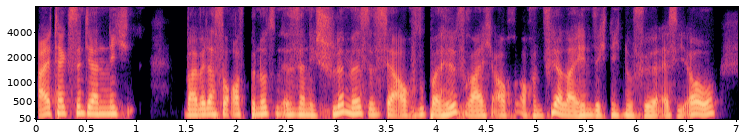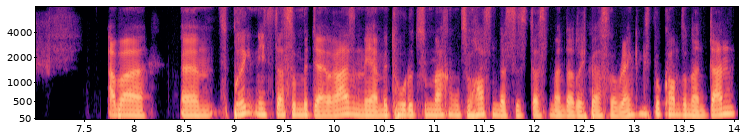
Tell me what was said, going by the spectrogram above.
Alt-Tags sind ja nicht weil wir das so oft benutzen, ist es ja nicht Schlimmes, es ist ja auch super hilfreich, auch, auch in vielerlei Hinsicht, nicht nur für SEO. Aber ähm, es bringt nichts, das so mit der Rasenmäher-Methode zu machen und zu hoffen, dass, es, dass man dadurch bessere Rankings bekommt, sondern dann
